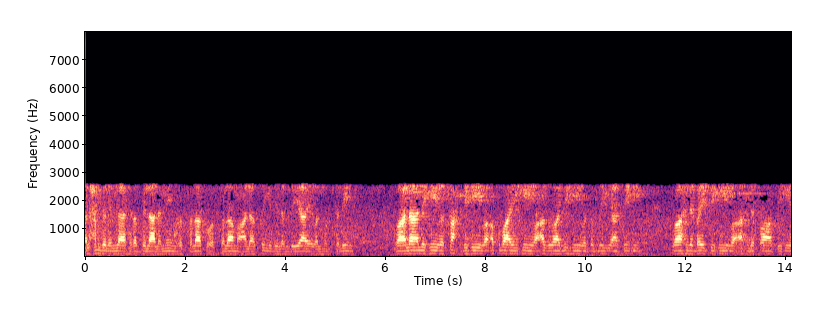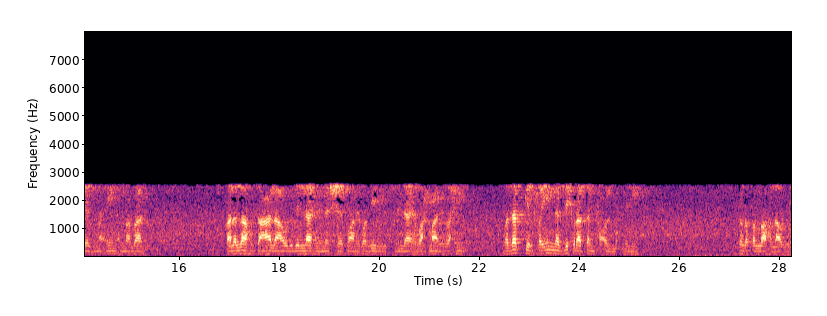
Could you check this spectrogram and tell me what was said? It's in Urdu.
الحمد لله رب العالمين والصلاة والسلام على سيد الأنبياء والمرسلين وعلى آله وصحبه وأطبائه وأزواجه وذرياته وأهل بيته وأهل طاعته أجمعين. أما بعد، قال الله تعالى أعوذ بالله من الشيطان الرجيم. بسم الله الرحمن الرحيم. وذكر فإن الذكرى تنفع المؤمنين. صدق الله العظيم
